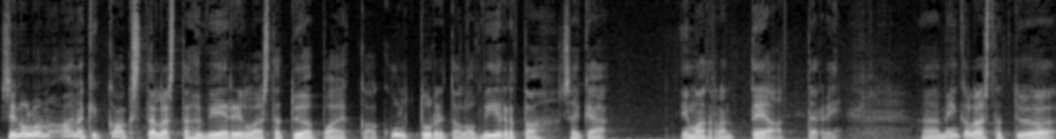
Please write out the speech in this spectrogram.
Sinulla on ainakin kaksi tällaista hyvin erilaista työpaikkaa, kulttuuritalo Virta sekä Imatran teatteri. Minkälaista työ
